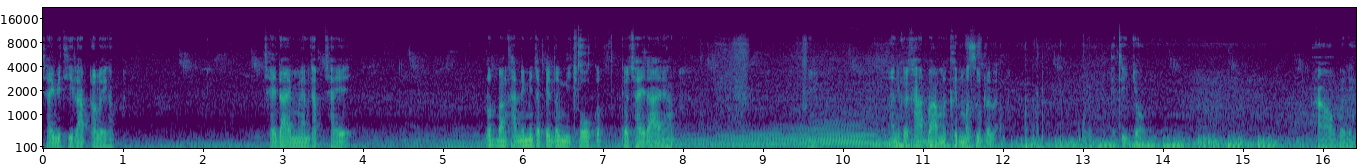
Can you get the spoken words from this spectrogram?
ใช้วิธีรัดเอาเลยครับ ใช้ได้เหมือนกันครับ ใช้รถบางคันนี่ไม่จำเป็นต้องมีโชคก็ก็ใช้ได้นะครับ อันนี้ก็คาดว่ามันขึ้นมาสุดแล้วแหละที่โยกเอาไปเลย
